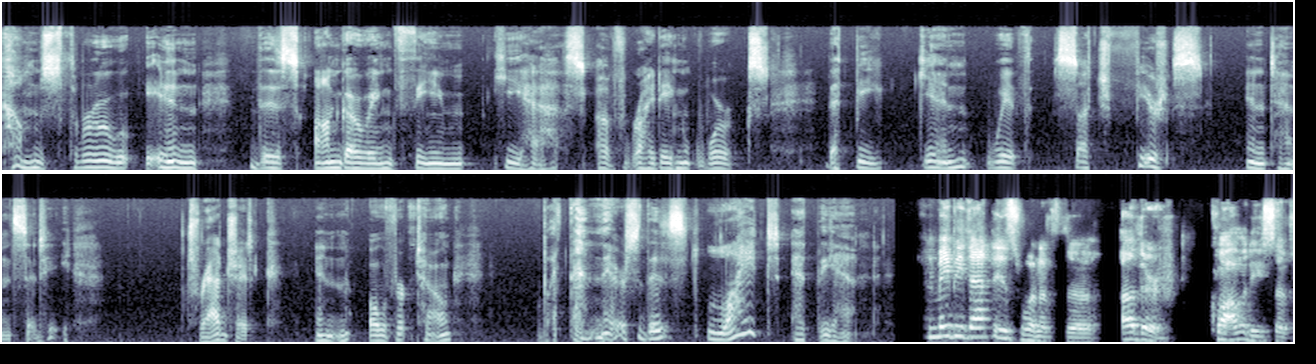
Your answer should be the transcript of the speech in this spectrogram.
comes through in this ongoing theme he has of writing works that begin with such fierce intensity, tragic in overtone, but then there's this light at the end. And maybe that is one of the other qualities of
